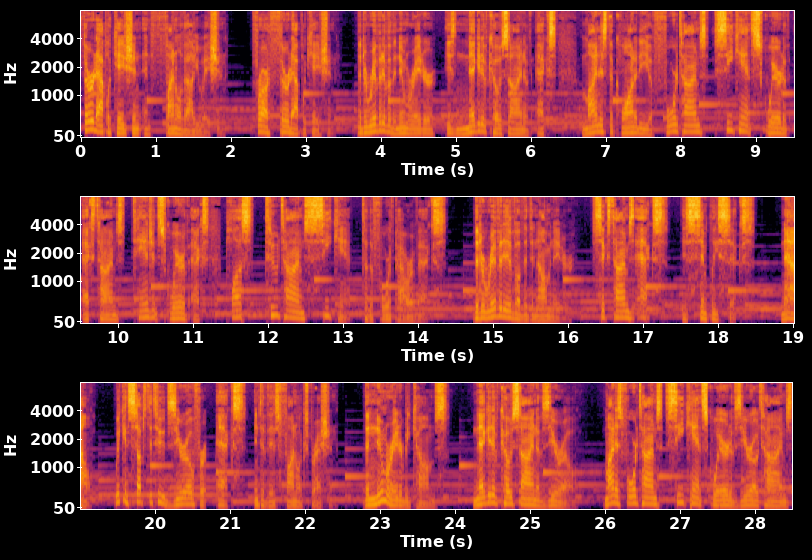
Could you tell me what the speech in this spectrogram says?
third application and final evaluation. For our third application, the derivative of the numerator is negative cosine of x minus the quantity of 4 times secant squared of x times tangent square of x plus 2 times secant to the fourth power of x. The derivative of the denominator, 6 times x, is simply 6. Now, we can substitute 0 for x into this final expression. The numerator becomes negative cosine of 0 minus 4 times secant squared of 0 times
